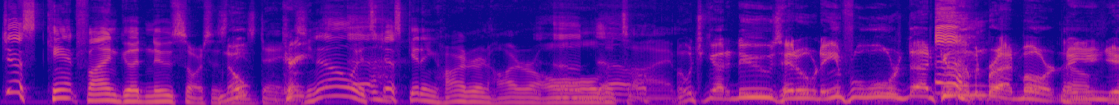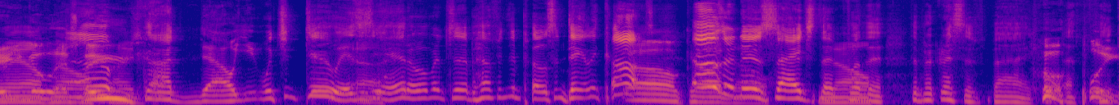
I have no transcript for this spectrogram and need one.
just can't find good news sources Nope, these days. can't. You know, it's just getting harder and harder oh, all the no. time. What you got to do is head over to Infowars.com and Breitbart. No, And there well, you go. That's no. news. Oh, God, no. You, what you do is you head over to Huffington Post and Daily Kos. Oh, God, Those are no. news sites that No. put the, the progressive mind Oh, of please.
